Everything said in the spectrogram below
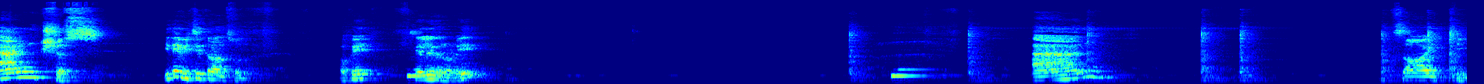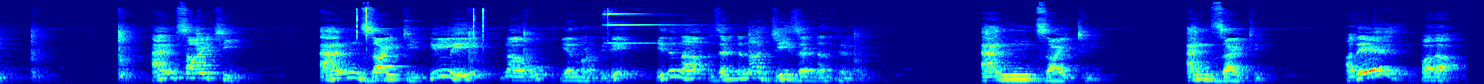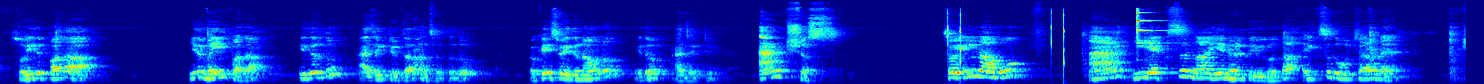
ಆಂಕ್ಷಸ್ ಇದೇ ವಿಚಿತ್ರ ಅನ್ಸೋದು. ಓಕೆ ಎಲ್ಲಿದೆ ನೋಡಿ? Anxiety. ಆಂಗ್ಸೈಟಿ ಆಂಗ್ಸೈಟಿ ಇಲ್ಲಿ ನಾವು ಏನ್ ಮಾಡ್ತೀವಿ? ಇದನ್ನ ಝೆಡ್ನ ಜಿ ಝೆಡ್ ಅಂತ ಹೇಳ್ತೀವಿ. ಆಂಗ್ಸೈಟಿ ಆಂಗ್ಸೈಟಿ ಅದೇ ಪದ. ಸೊ ಇದು ಪದ, ಇದು ಮೈನ್ ಪದ. ಇದರದು ಆಜೆಕ್ಟಿವ್ ತರ ಅನ್ಸುತ್ತದು. ಓಕೆ ಸೊ ಇದು ನಾವು ಇದು ಆಜೆಕ್ಟಿವ್ ಆಂಕ್ಷಸ್ ಸೊ ಇಲ್ಲಿ ನಾವು ಈ ಎಕ್ಸ್ನ ಏನ್ ಹೇಳ್ತೀವಿ ಗೊತ್ತಾ? ಎಕ್ಸ್ ಉಚ್ಚಾರಣೆ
